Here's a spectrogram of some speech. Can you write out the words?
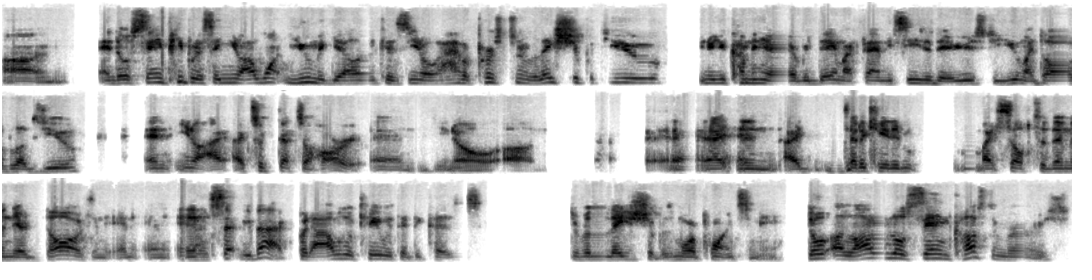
Um, and those same people are saying, you know, I want you, Miguel, because you know I have a personal relationship with you. You know, you come in here every day. My family sees you. They're used to you. My dog loves you. And you know, I, I took that to heart, and you know, um, and, and I and I dedicated myself to them and their dogs and, and, and it set me back. But I was okay with it because the relationship was more important to me. A lot of those same customers,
